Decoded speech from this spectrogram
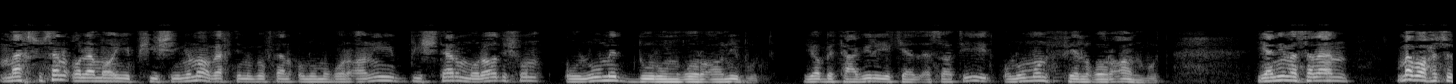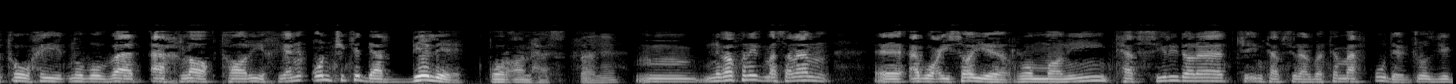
مخصوصا علمای پیشین ما وقتی می‌گفتن علوم قرآنی بیشتر مرادشون علوم درون قرآنی بود یا به تعبیر یکی از اساتید علوم فل قرآن بود. یعنی مثلا مباحث توحید نبوت اخلاق تاریخ یعنی اون چی که در دل قرآن هست. بله. نگاه کنید مثلا ابو عیسی رومانی تفسیری دارد که این تفسیر البته مفقوده جز یک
